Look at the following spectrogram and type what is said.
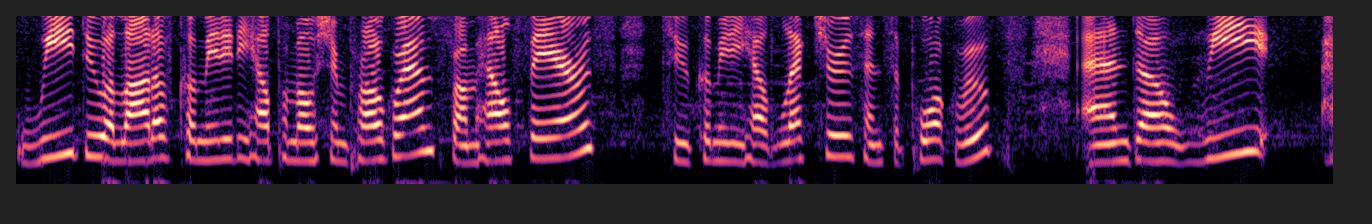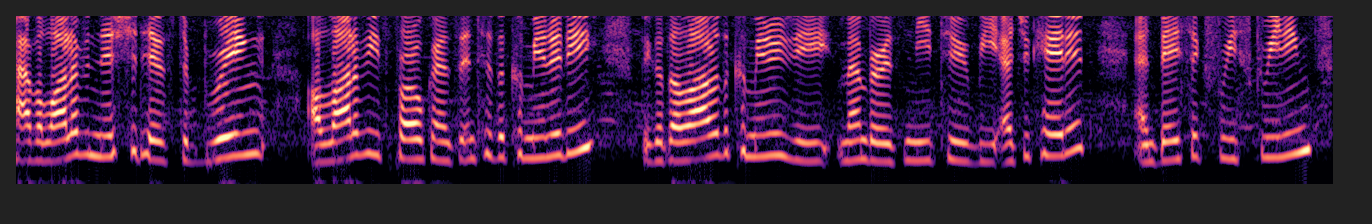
We do a lot of community health promotion programs from health fairs to community health lectures and support groups. And uh, we have a lot of initiatives to bring a lot of these programs into the community because a lot of the community members need to be educated and basic free screenings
